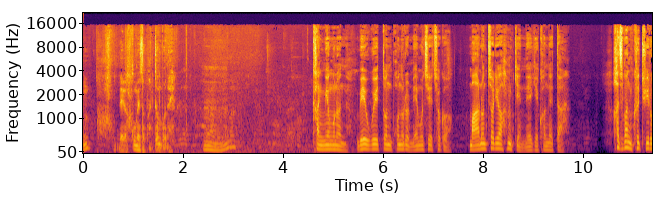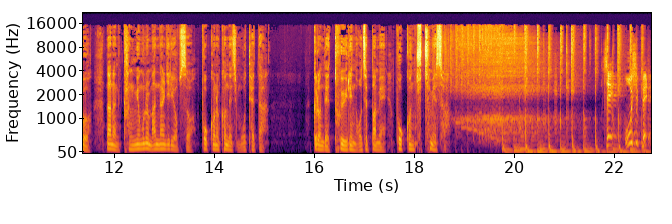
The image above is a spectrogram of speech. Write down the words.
응? 내가 꿈에서 봤던 번호. 음. 강명훈은 외우고 있던 번호를 메모지에 적어 만 원짜리와 함께 내게 건넸다. 하지만 그 뒤로 나는 강명훈을 만날 일이 없어 복권을 건네지 못했다. 그런데 토요일인 어젯밤에 복권 추첨에서 제 50회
